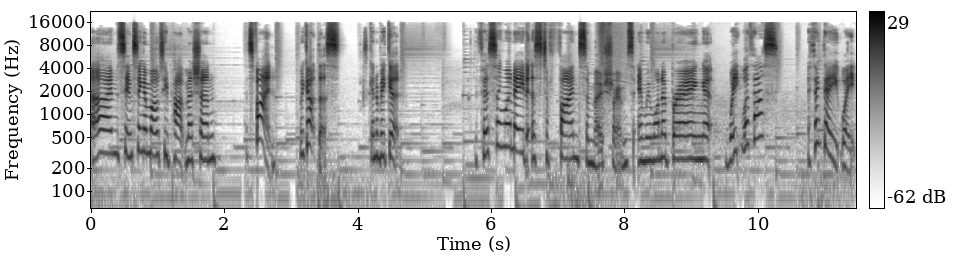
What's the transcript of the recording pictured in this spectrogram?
I'm sensing a multi-part mission. It's fine. We got this. It's gonna be good. The first thing we need is to find some mooshrooms, and we want to bring wheat with us. I think they eat wheat.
